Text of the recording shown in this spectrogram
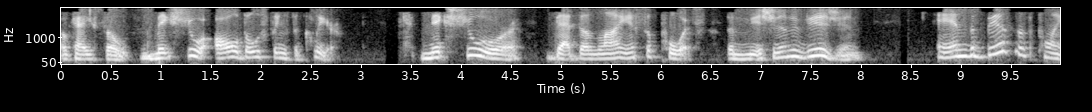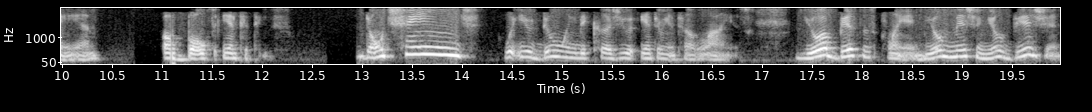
Okay, so make sure all those things are clear. Make sure that the alliance supports the mission and the vision and the business plan of both entities. Don't change what you're doing because you're entering into an alliance. Your business plan, your mission, your vision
